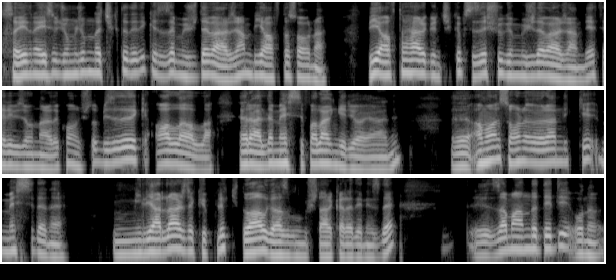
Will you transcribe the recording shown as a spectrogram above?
Sayın Reisi Cumcum da çıktı dedi ki size müjde vereceğim bir hafta sonra. Bir hafta her gün çıkıp size şu gün müjde vereceğim diye televizyonlarda konuştu. Biz de dedik ki Allah Allah herhalde Messi falan geliyor yani. Ee, ama sonra öğrendik ki Messi de ne? Milyarlarca küplük doğal gaz bulmuşlar Karadeniz'de. E, zamanında dedi onu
